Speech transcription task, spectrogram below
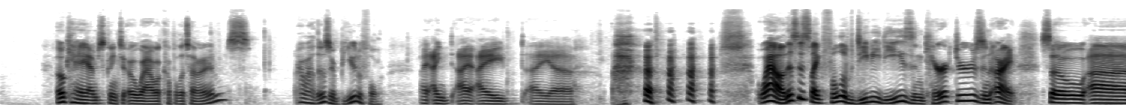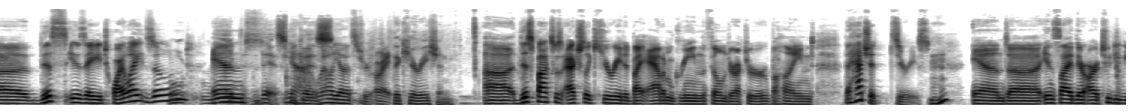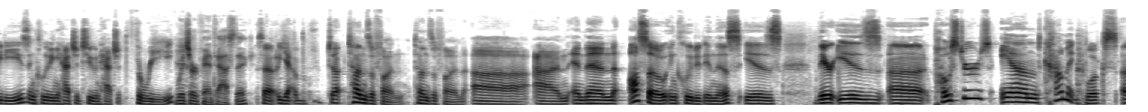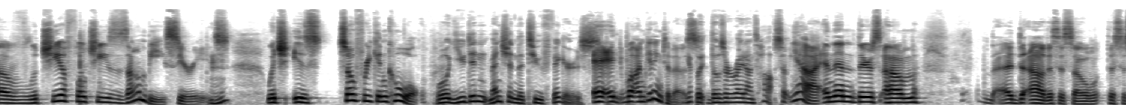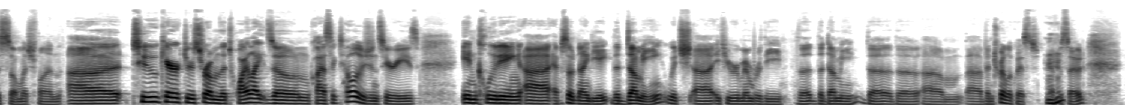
Okay, I'm just going to oh wow a couple of times. Oh wow, those are beautiful. I I I I, I uh wow, this is like full of DVDs and characters and all right. So uh this is a Twilight Zone read and this, yeah, because well yeah, that's true. All right. The curation. Uh, this box was actually curated by Adam Green, the film director behind the Hatchet series. And uh, inside there are two DVDs, including Hatchet 2 and Hatchet 3. which are fantastic. So, yeah, t- tons of fun. Tons of fun. Uh, and, and then also included in this is there is uh, posters and comic books of Lucio Fulci's zombie series, which is so freaking cool. Well, you didn't mention the two figures, And, and- well, I'm getting to those. but those are right on top. so yeah, and then there's um, oh, this is so this is so much fun. Uh, two characters from the Twilight Zone classic television series, including uh, episode 98, the Dummy, which uh, if you remember the the the dummy the the um, uh, ventriloquist episode.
